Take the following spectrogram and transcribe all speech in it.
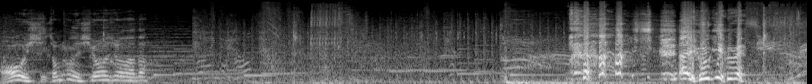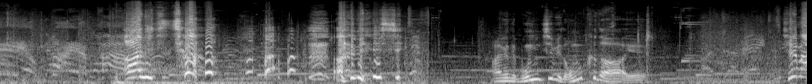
어우 씨 점프는 시원시원하다? 아 여기 왜? 아니 진짜! 아니 씨. 아니 근데 몸집이 너무 크다 얘. 제발!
